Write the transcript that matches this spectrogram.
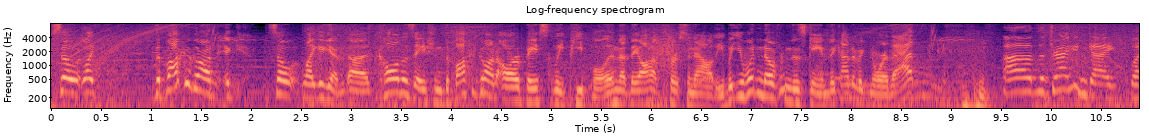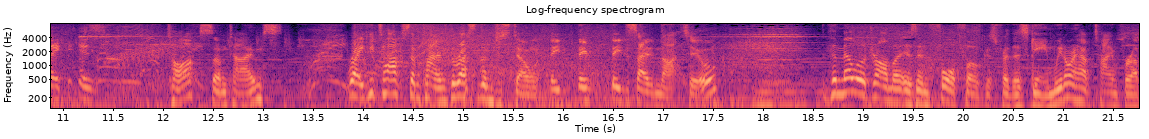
So, like, the Bakugan. So, like, again, uh, colonization, the Bakugan are basically people in that they all have personality, but you wouldn't know from this game. They kind of ignore that. Uh, the dragon guy, like, is talks sometimes. Right, he talks sometimes, the rest of them just don't. They, they, they decided not to. The melodrama is in full focus for this game. We don't have time for a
